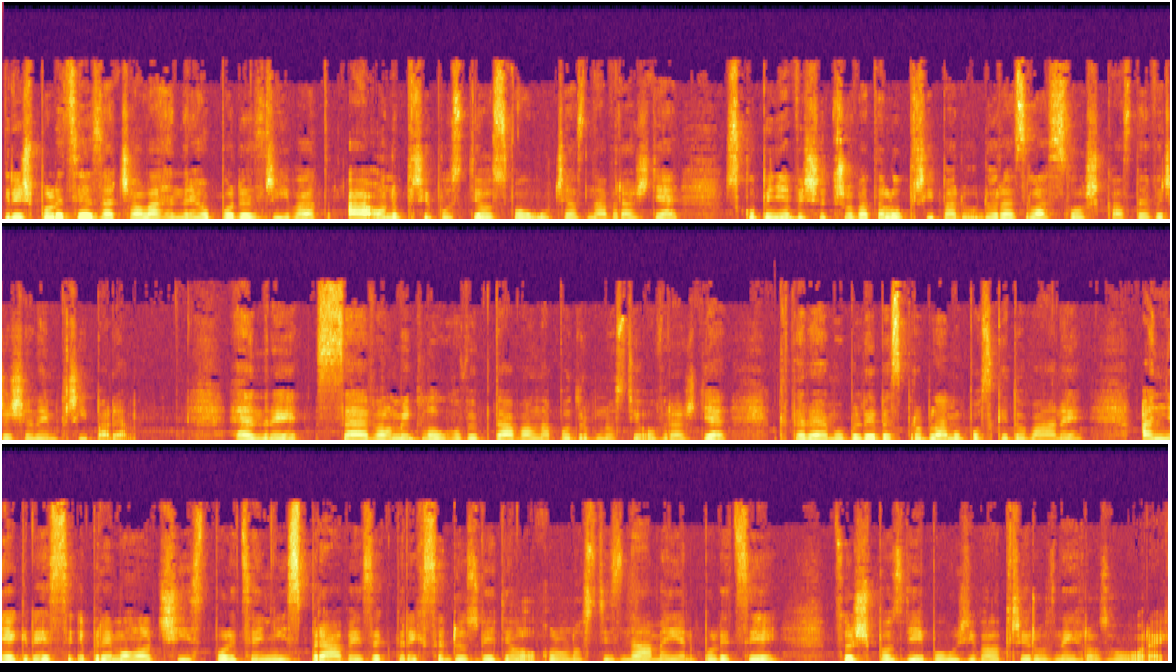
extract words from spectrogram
Když policie začala Henryho podezřívat a on připustil svou účast na vraždě, skupině vyšetřovatelů případu dorazila složka s nevyřešeným případem. Henry se velmi dlouho vyptával na podrobnosti o vraždě, které mu byly bez problému poskytovány a někdy si i prý mohl číst policejní zprávy, ze kterých se dozvěděl okolnosti známé jen policii, což později používal při různých rozhovorech.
